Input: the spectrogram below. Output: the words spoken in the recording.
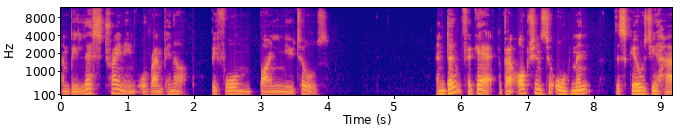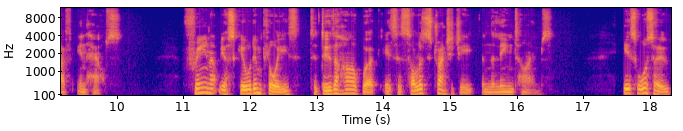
and be less training or ramping up before buying new tools. And don't forget about options to augment the skills you have in-house. Freeing up your skilled employees to do the hard work is a solid strategy in the lean times. It's also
